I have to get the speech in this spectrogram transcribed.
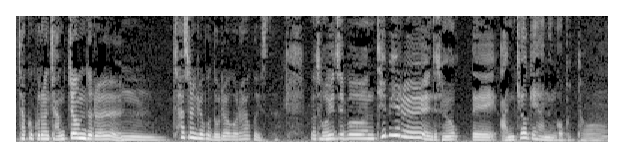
자꾸 그런 장점들을 음. 찾으려고 노력을 하고 있어요. 그러니까 저희 집은 TV를 이제 저녁 때 안 켜게 하는 것부터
